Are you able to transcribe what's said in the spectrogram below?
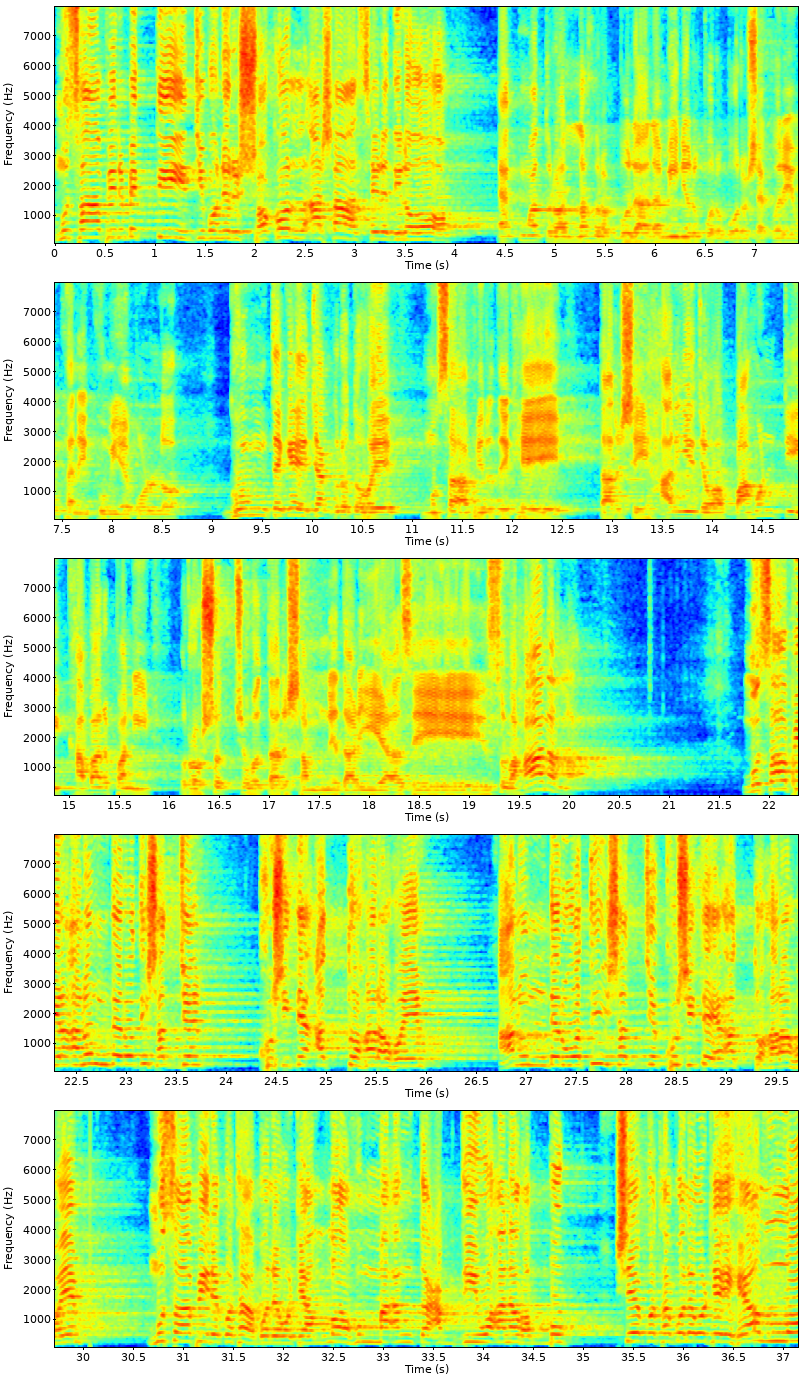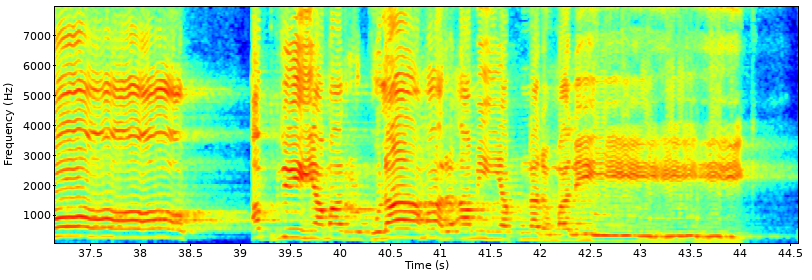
মুসাফির ব্যক্তি জীবনের সকল আশা ছেড়ে দিল। একমাত্র আল্লাহ রব্বুল আলমিনের উপর ভরসা করে ওখানে ঘুমিয়ে পড়ল। ঘুম থেকে জাগ্রত হয়ে মুসাফির দেখে তার সেই হারিয়ে যাওয়া বাহনটি খাবার পানি রসচ্ছ তার সামনে দাঁড়িয়ে আছে। সুবাহান আল্লাহ মুসাফির আনন্দের অতি সাহায্যে খুশিতে আত্মহারা হয়ে, আনন্দের অতি সাহায্যে খুশিতে আত্মহারা হয়ে, মুসাফির কথা বলে ওঠে আল্লাহ হুম্মা আংতা আব্দি ও আনা রব্বুক। সে কথা বলে ওঠে, হে আল্লাহ, আপনি আমার গোলাম আর আমি আপনার মালিক।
